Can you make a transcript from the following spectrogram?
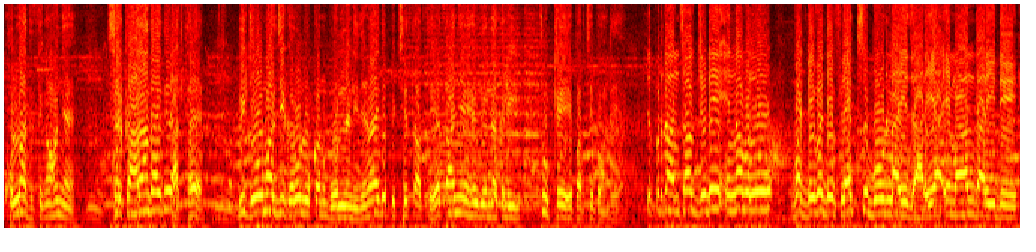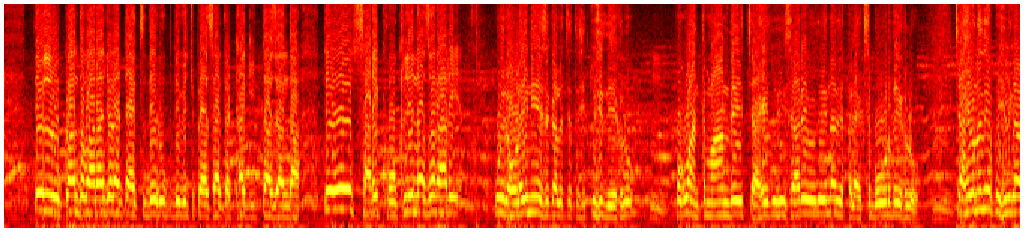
ਖੁੱਲਾਂ ਦਿੱਤੀਆਂ ਹੋਈਆਂ ਸਰਕਾਰਾਂ ਦਾ ਇਹਦੇ ਹੱਥ ਹੈ ਵੀ ਜੋ ਮਰਜ਼ੀ ਕਰੋ ਲੋਕਾਂ ਨੂੰ ਬੋਲਣ ਨਹੀਂ ਦੇਣਾ। ਇਹਦੇ ਪਿੱਛੇ ਤੱਥ ਹੈ ਤਾਂ ਹੀ ਇਹੋ ਜਿਹੇ ਨਕਲੀ ਝੂਠੇ ਇਹ ਪਰਚੇ ਪਾਉਂਦੇ ਆ। ਤੇ ਪ੍ਰਧਾਨ ਸਾਹਿਬ ਜਿਹੜੇ ਇਹਨਾਂ ਵੱਲੋਂ ਵੱਡੇ ਵੱਡੇ ਫਲੈਕਸ ਬੋਰਡ ਲਾਏ ਜਾ ਰਹੇ ਆ ਇਮਾਨਦਾਰੀ ਦੇ ਤੇ ਲੋਕਾਂ ਦੁਆਰਾ ਜਿਹੜਾ ਟੈਕਸ ਦੇ ਰੂਪ ਦੇ ਵਿੱਚ ਪੈਸਾ ਇਕੱਠਾ ਕੀਤਾ ਜਾਂਦਾ ਤੇ ਉਹ ਸਾਰੇ ਖੋਖਲੇ ਨਜ਼ਰ ਆ ਰਹੇ ਆ? ਕੋਈ ਰੌਲਾ ਹੀ ਨਹੀਂ ਇਸ ਗੱਲ 'ਚ। ਤੁਸੀਂ ਤੁਸੀਂ ਦੇਖ ਲਓ। ਭਗਵੰਤ ਮਾਨ ਦੇ ਚਾਹੇ ਤੁਸੀਂ ਸਾਰੇ ਉਹਦੇ ਇਹਨਾਂ ਦੇ ਫਲੈਕਸ ਬੋਰਡ ਦੇਖ ਲਓ। ਚਾਹੇ ਉਹਨਾਂ ਦੀਆਂ ਪਿਛਲੀਆਂ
